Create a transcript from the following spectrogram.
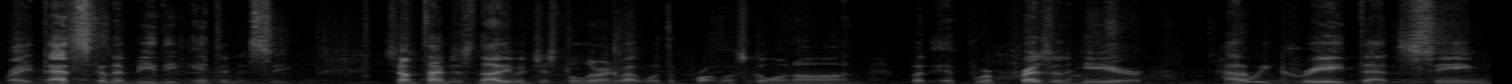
right? That's going to be the intimacy. Sometimes it's not even just to learn about what the what's going on, but if we're present here, how do we create that same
